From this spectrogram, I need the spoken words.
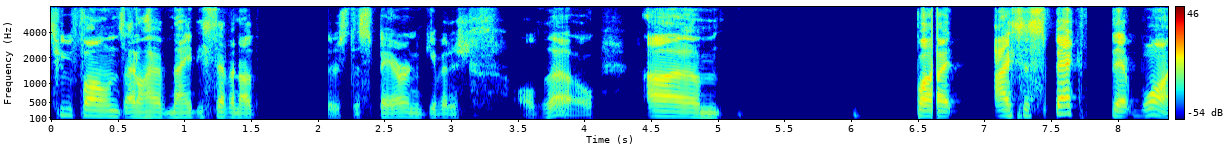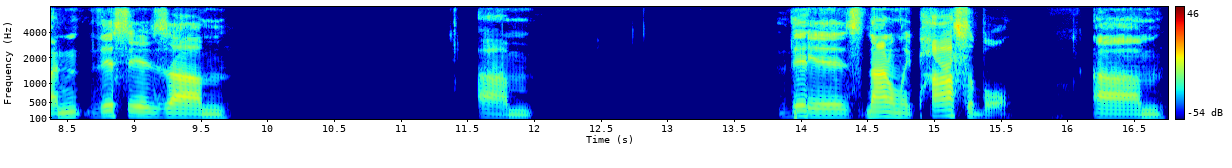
two phones. I don't have 97 others to spare and give it a. Although, um, but I suspect that one, this is um, um, this is not only possible. Um,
